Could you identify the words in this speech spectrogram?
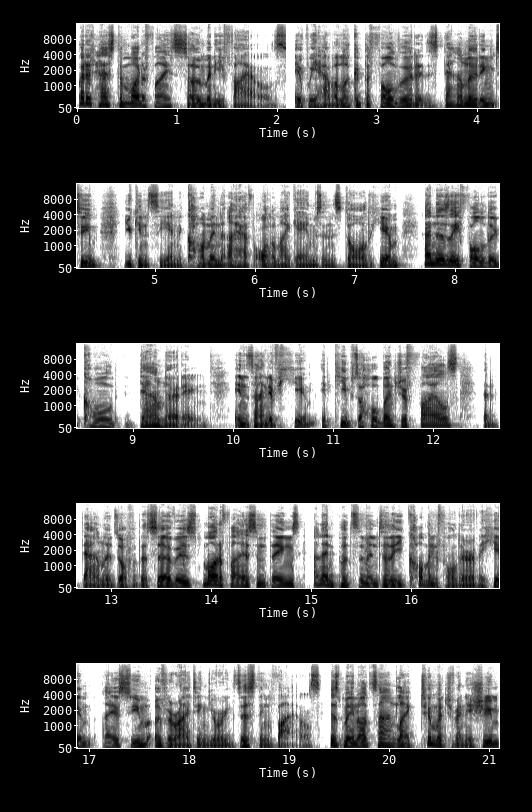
but it has to modify so many files. If we have a look at the folder that it's downloading to, you can see in common I have all of my games installed here, and there's a folder called downloading. Inside of here, it keeps a whole bunch of files that it downloads off of the servers, modifies some things, and then puts them into the common folder over here, I assume overwriting your existing files. This may not sound like too much of an issue,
